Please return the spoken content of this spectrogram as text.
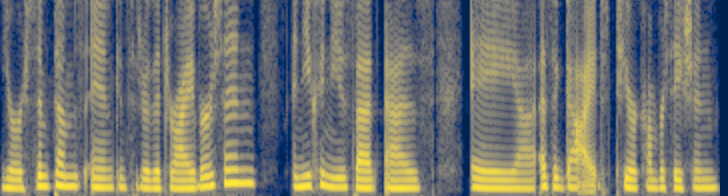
your symptoms and consider the drivers in and you can use that as a uh, as a guide to your conversation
